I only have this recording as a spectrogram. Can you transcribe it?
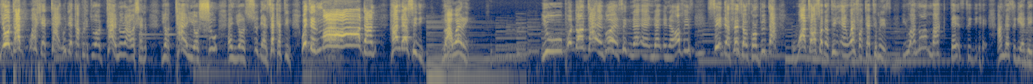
You that wash a tie, you dey calculate your tie, no, I wash your tie, your shoe, and your shoe, the executive, which is more than 100 cedi you are wearing. You put on tie and go and sit in the, in the, in the office, see the face of computer, watch all sort of things, and wait for 30 minutes. You are not marked 10 cedi, 100 cedi a day.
